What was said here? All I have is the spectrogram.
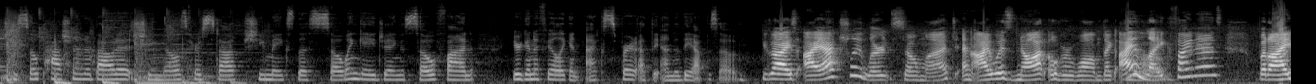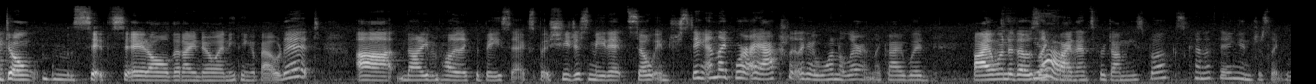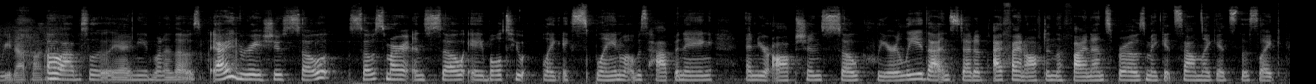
She's so passionate about it. She knows her stuff. She makes this so engaging, so fun. You're going to feel like an expert at the end of the episode. You guys, I actually learned so much and I was not overwhelmed. Like, I like finance, but I don't sit, say at all that I know anything about it. Uh, not even probably like the basics, but she just made it so interesting and like where I actually like I want to learn. Like I would buy one of those like finance for dummies books kind of thing and just like read up on it. Oh, absolutely. I need one of those. I agree. She was so so smart and so able to like explain what was happening and your options so clearly that instead of I find often the finance bros make it sound like it's this like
